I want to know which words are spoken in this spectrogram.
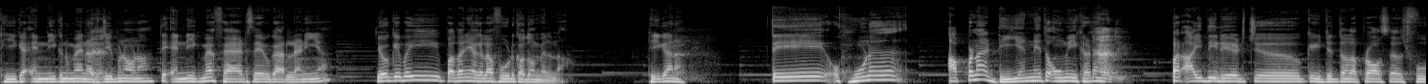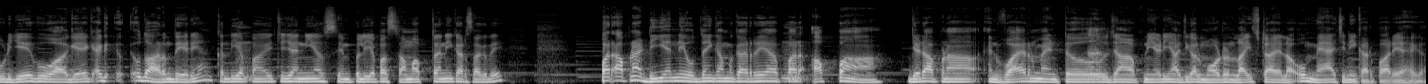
ਠੀਕ ਆ ਇੰਨੀ ਕੁ ਨੂੰ ਮੈਂ એનર્ਜੀ ਬਣਾਉਣਾ ਤੇ ਇੰਨੀ ਕੁ ਮੈਂ ਫੈਟ ਸੇਵ ਕਰ ਲੈਣੀ ਆ ਕਿਉਂਕਿ ਬਈ ਪਤਾ ਨਹੀਂ ਅਗਲਾ ਫੂਡ ਕਦੋਂ ਮਿਲਣਾ। ਠੀਕ ਆ ਨਾ? ਤੇ ਹੁਣ ਆਪਣਾ ਡੀਐਨਏ ਤਾਂ ਉਵੇਂ ਹੀ ਖੜਾ ਹਾਂਜੀ। ਪਰ ਅੱਜ ਦੀ ਡੇਟ 'ਚ ਕਿ ਜਿੱਦਾਂ ਦਾ ਪ੍ਰੋਸੈਸਡ ਫੂਡ ਜੇ ਉਹ ਆ ਗਿਆ। ਇੱਕ ਉਦਾਹਰਨ ਦੇ ਰਹੇ ਹਾਂ। ਕੱਲੀ ਆਪਾਂ ਇਹ ਚ ਜਾਨੀਆਂ ਸਿੰਪਲੀ ਆਪਾਂ ਸਮ ਨਹੀਂ ਕਰ ਸਕਦੇ। ਪਰ ਆਪਣਾ ਡੀਐਨਏ ਉਦਾਂ ਹੀ ਕੰਮ ਕਰ ਰਿਹਾ। ਪਰ ਆਪਾਂ ਜਿਹੜਾ ਆਪਣਾ এনवायरमेंट ਜਾਂ ਆਪਣੀ ਜਿਹੜੀਆਂ ਅੱਜਕੱਲ ਮਾਡਰਨ ਲਾਈਫ ਸਟਾਈਲ ਆ ਉਹ ਮੈਚ ਨਹੀਂ ਕਰ ਪਾ ਰਿਹਾ ਹੈਗਾ।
